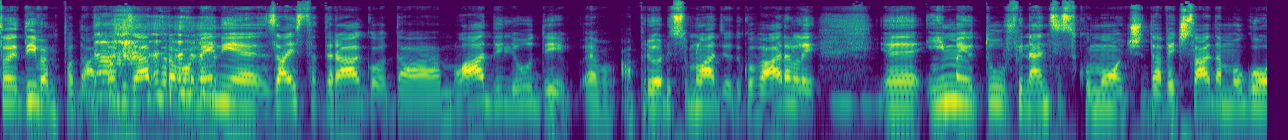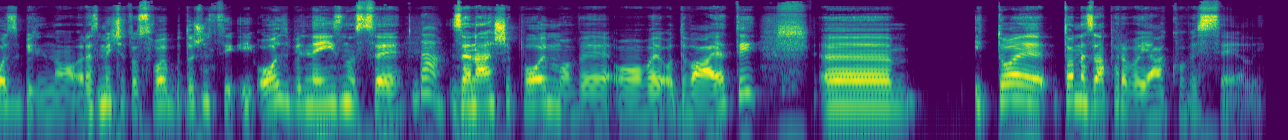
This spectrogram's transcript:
to je divan podatak. Zapravo meni je zaista drago da mladi ljudi, evo, a priori su mladi odgovarali, mhm. e, imaju tu financijsku moć da već sada mogu ozbiljno razmišljati o svojoj budućnosti i ozbiljne iznose za naše pojmove ovaj, odvajati. E, i to, je, to nas zapravo jako veseli.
